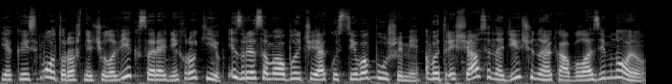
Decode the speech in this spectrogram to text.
якийсь моторошний чоловік середніх років із рисами обличчя як у Стіва Бушемі витріщався на дівчину, яка була зі мною.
